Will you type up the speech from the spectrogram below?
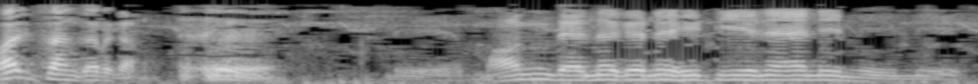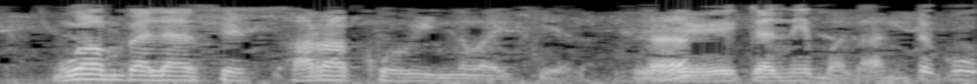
පරිස්සම් කරගන්න මං දැනගෙන හිටියේ නෑනේ මේ මේ මුවන් පැලැස්සෙත් අරක්කෝ ඉන්නවයි කියලා. ඒකනේ බලන්ටකෝ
